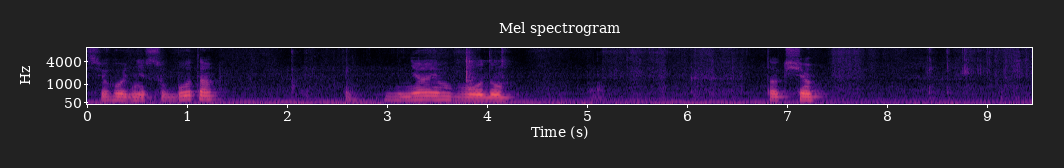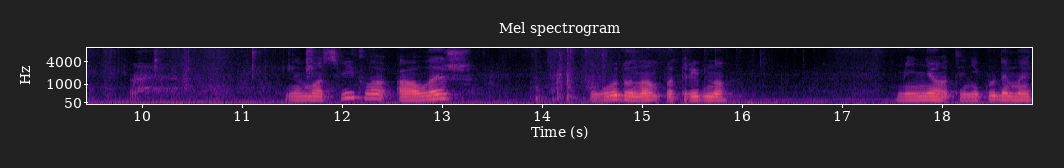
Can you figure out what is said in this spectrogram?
сьогодні субота, міняємо воду. Так що нема світла, але ж воду нам потрібно міняти. Нікуди ми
